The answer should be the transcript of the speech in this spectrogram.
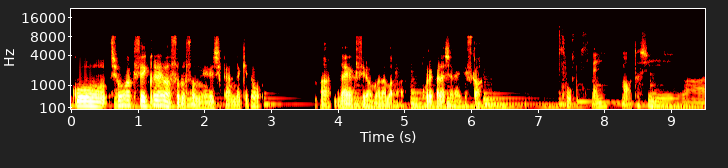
校、小学生くらいはそろそろ寝る時間だけど、まあ、大学生はまだまだこれからじゃないですか。そうですね。まあ私は、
